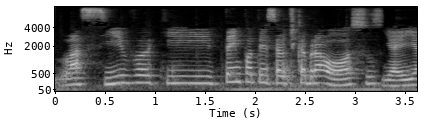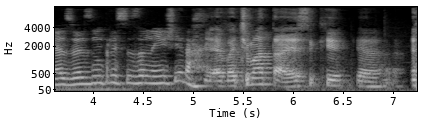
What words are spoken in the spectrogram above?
lasciva que tem potencial de quebrar ossos e aí às vezes não precisa nem girar. É, vai te matar. Esse que, é, é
